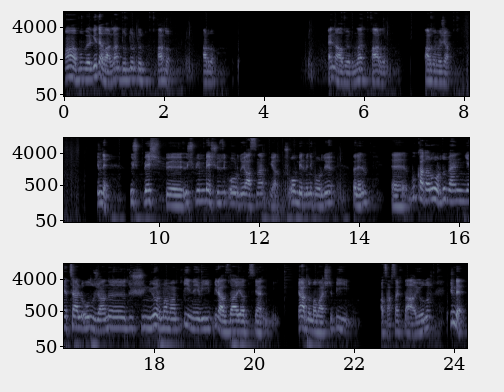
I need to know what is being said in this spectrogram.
Aa bu bölge de var lan. Dur dur dur. Pardon. Pardon. Ben ne yapıyorum lan? Pardon. Pardon hocam. Şimdi 3 5 e, 3500'lük orduyu aslında ya şu 11.000'lik orduyu bölelim. E, bu kadar ordu ben yeterli olacağını düşünüyorum ama bir nevi biraz daha yat yani yardım amaçlı bir atarsak daha iyi olur. Şimdi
